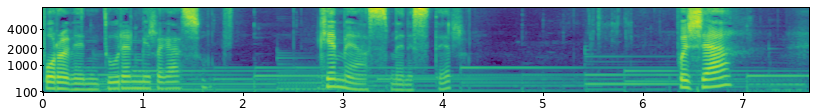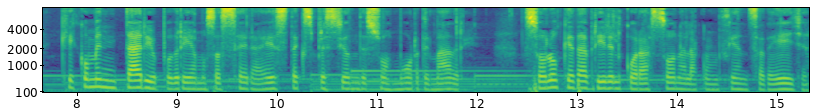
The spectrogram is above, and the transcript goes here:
por aventura en mi regazo? ¿Qué me has menester? Pues ya, ¿qué comentario podríamos hacer a esta expresión de su amor de madre? Solo queda abrir el corazón a la confianza de ella.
